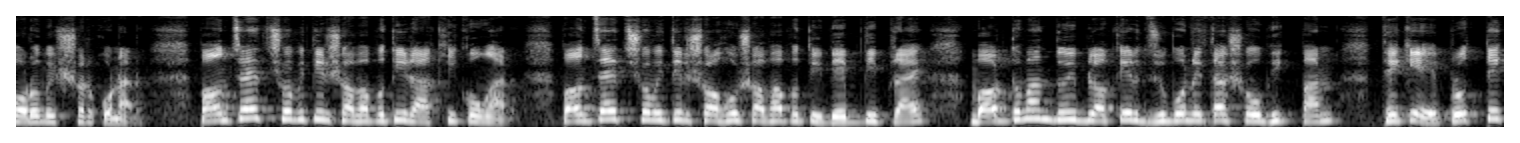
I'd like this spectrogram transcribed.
পরমেশ্বর কোনার, পঞ্চায়েত সমিতির সভাপতি রাখি কোঙার, পঞ্চায়েত সমিতির সহ সভাপতি দেবদীপ রায়, বর্ধমান দুই ব্লকের যুবনেতা সৌভিক পান থেকে প্রত্যেক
